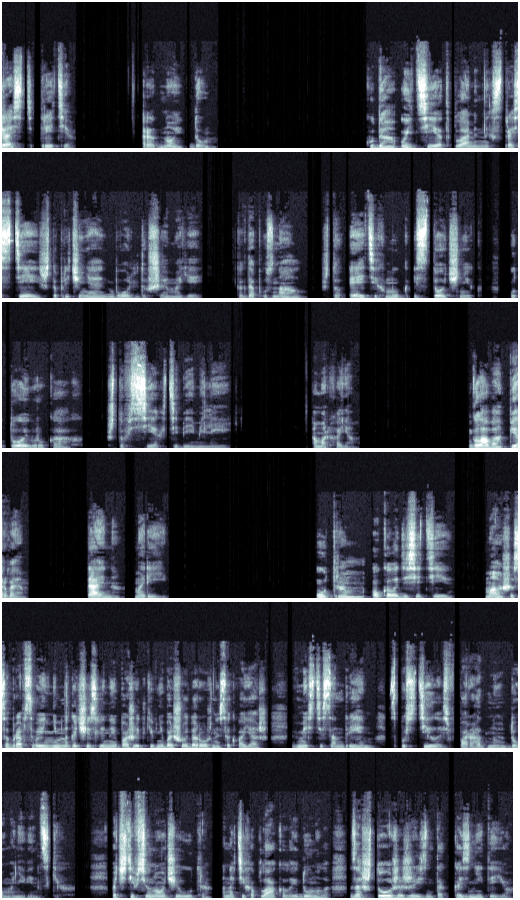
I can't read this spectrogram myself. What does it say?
Часть третья. Родной дом. Куда уйти от пламенных страстей, что причиняет боль душе моей, когда б узнал, что этих мук источник у той в руках, что всех тебе милей. Амар Хаям. Глава первая. Тайна Марии. Утром около десяти Маша, собрав свои немногочисленные пожитки в небольшой дорожный саквояж, вместе с Андреем спустилась в парадную дома Невинских. Почти всю ночь и утро она тихо плакала и думала, за что же жизнь так казнит ее.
